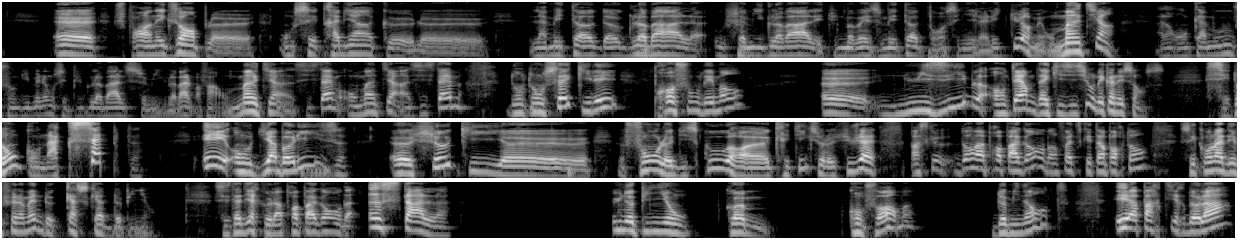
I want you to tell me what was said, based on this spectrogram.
Euh, je prends un exemple. Euh, on sait très bien que la méthode globale ou semi-globale est une mauvaise méthode pour enseigner la lecture, mais on maintient. Alors on camoufle, on dit mais non, c'est plus global, semi-global. Enfin, on maintient un système, on maintient un système dont on sait qu'il est profondément euh, nuisible en termes d'acquisition des connaissances. C'est donc qu'on accepte et on diabolise euh, ceux qui euh, font le discours euh, critique sur le sujet. Parce que dans la propagande, en fait, ce qui est important, c'est qu'on a des phénomènes de cascade d'opinion. C'est-à-dire que la propagande installe une opinion comme conforme, dominante, et à partir de là,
